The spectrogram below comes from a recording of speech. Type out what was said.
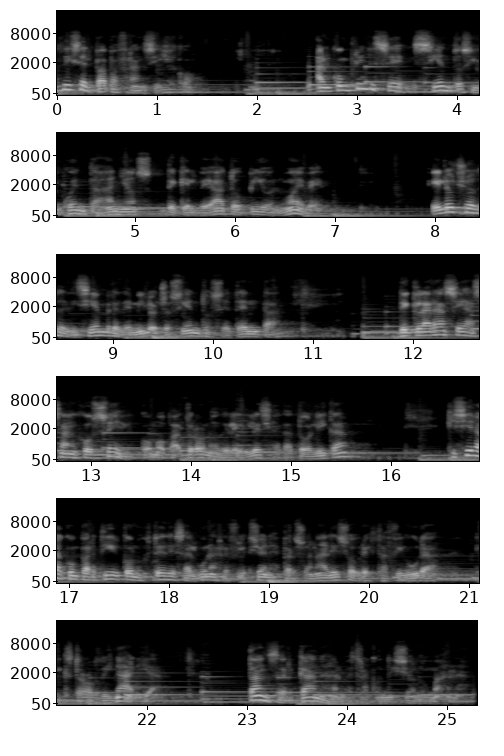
Nos dice el Papa Francisco, al cumplirse 150 años de que el Beato Pío IX, el 8 de diciembre de 1870, declarase a San José como patrono de la Iglesia Católica, quisiera compartir con ustedes algunas reflexiones personales sobre esta figura extraordinaria, tan cercana a nuestra condición humana.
